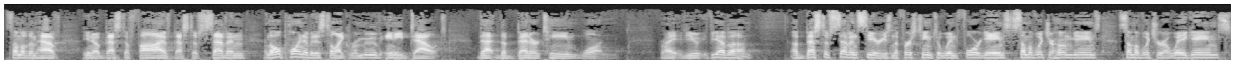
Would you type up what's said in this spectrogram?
Some of them have, you know, best of five, best of seven. And the whole point of it is to like remove any doubt that the better team won. Right? If you, if you have a, a best of seven series, and the first team to win four games, some of which are home games, some of which are away games,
